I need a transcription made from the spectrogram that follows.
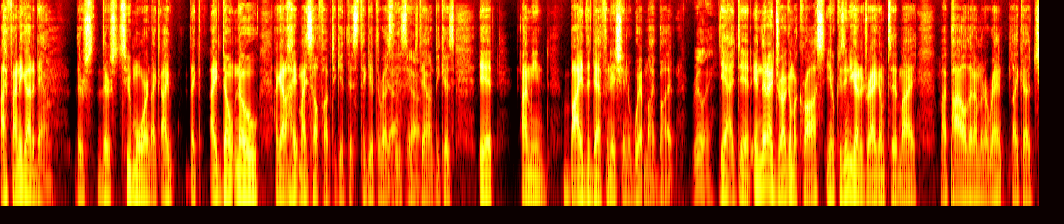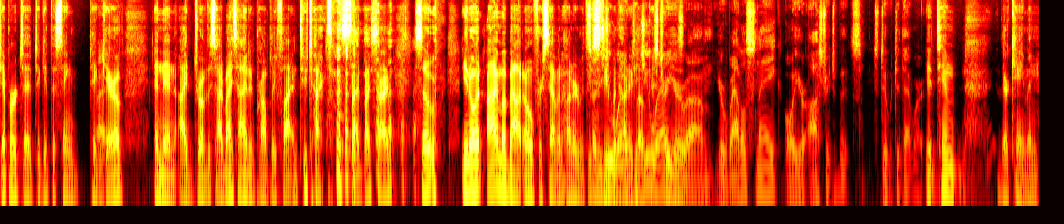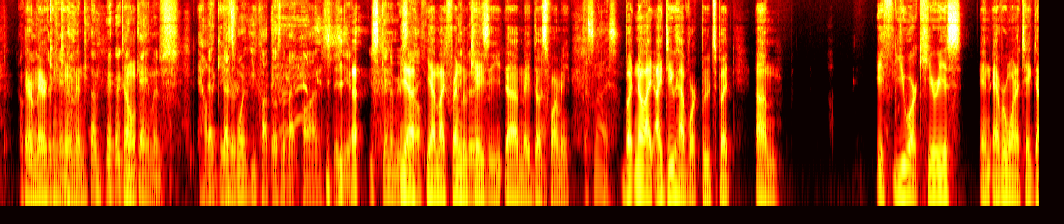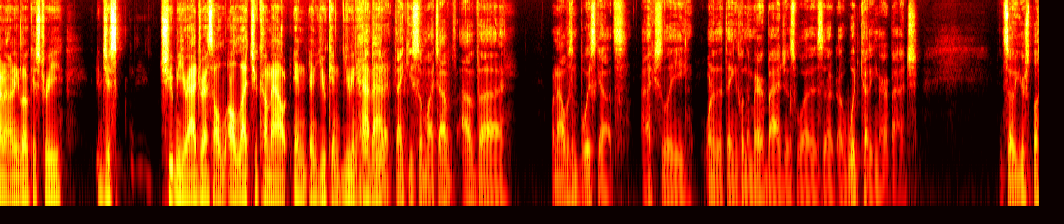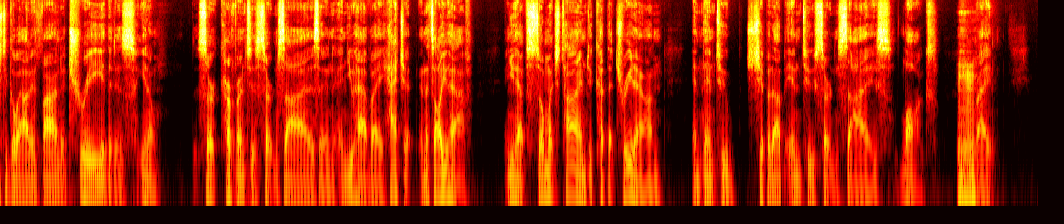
I finally got it down. There's there's two more, and like I like I don't know. I got to hype myself up to get this to get the rest Yeah, of these things yeah. down because it. I mean, by the definition, whipped my butt. Really? Yeah, I did. And then I drug them across, you know, because then you got to drag them to my my pile that I'm going to rent, like a chipper, to to get this thing taken Right. care of. And then I drove the side by side and promptly flattened two tires on the side by side. So you know what? I'm about 0 for 700 with So these did stupid wear, honey did you wear your um, your rattlesnake or your ostrich boots to do to that work? It, Tim, they're caiman. They're American caiman. American Don't- caiman. That- that's one you caught those in the back ponds, didn't Yeah. you? You skinned them yourself. yeah. yeah. My friend Luke. Casey uh, made those Yeah. for me. That's nice. but no, I, I do have work boots. But um, if you are curious and ever want to take down a honey locust tree, just shoot me your address. I'll I'll let you come out and, and you can you can have Thank at you. it. Thank you so much. I've I've uh, when I was in Boy Scouts, actually one of the things when the merit badges was a, a wood cutting merit badge. And so you're supposed to go out and find a tree that is, you know, the circumference is certain size and and you have a hatchet and that's all you have. And you have so much time to cut that tree down and then to chip it up into certain size logs Mhm. right?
